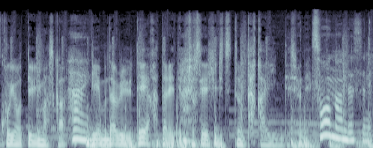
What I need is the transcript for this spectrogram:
雇用といいますか、はい、BMW で働いてる女性比率っていうのは高いんですよね、はい、そうなんですね。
